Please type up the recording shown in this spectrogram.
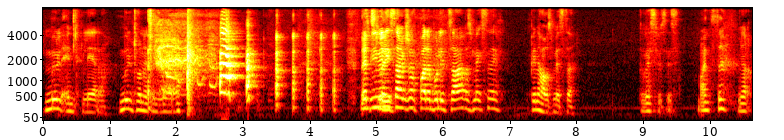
Müllentleerer. Mülltonnenentleerer. Nicht Wie wenn ich schlecht. sage, ich arbeite bei der Polizei, was merkst du? Ich bin Hausmeister. Du weißt, wie es ist. Meinst du? Ja.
